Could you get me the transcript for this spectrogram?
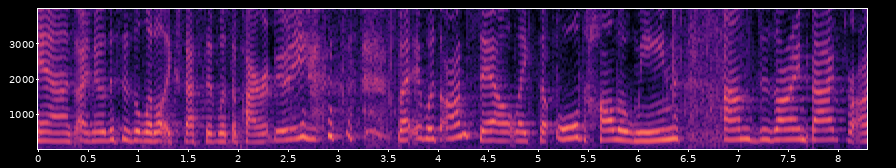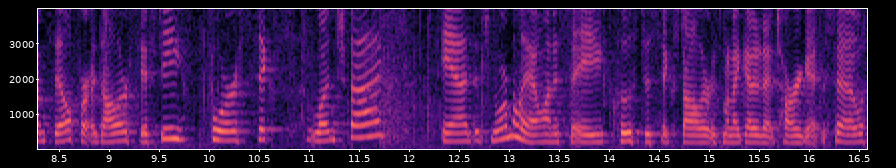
And I know this is a little excessive with the pirate booty, but it was on sale. Like the old Halloween um, designed bags were on sale for $1.50 for six lunch bags and it's normally, I wanna say, close to $6 when I get it at Target. So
